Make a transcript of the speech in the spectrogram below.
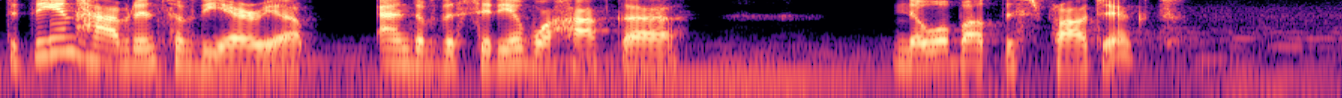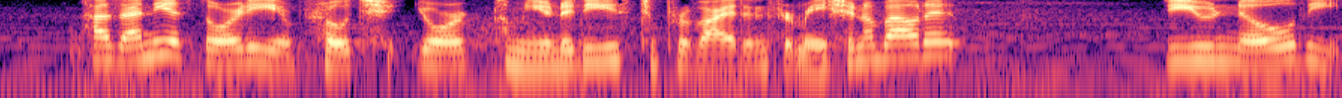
Did the inhabitants of the area and of the city of Oaxaca know about this project? Has any authority approached your communities to provide information about it? Do you know the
